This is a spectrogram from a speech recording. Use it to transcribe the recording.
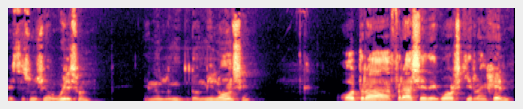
Este es un señor Wilson en el 2011. Otra frase de Gorsky Rangel,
